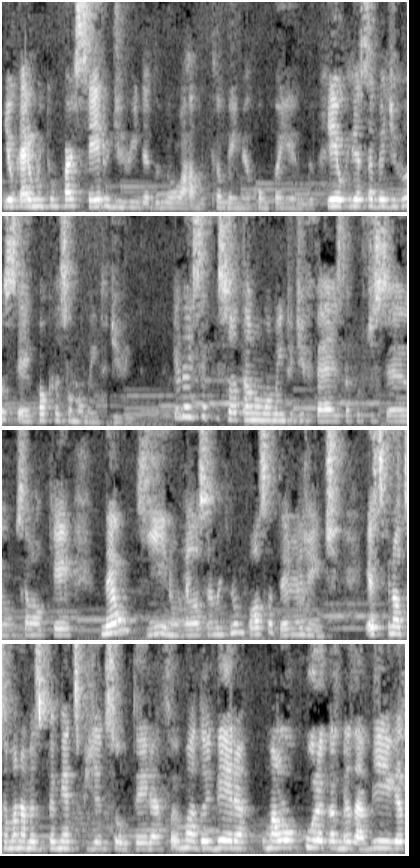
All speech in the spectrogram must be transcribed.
e eu quero muito um parceiro de vida do meu lado também me acompanhando. E eu queria saber de você, qual que é o seu momento de vida? Porque daí se a pessoa tá num momento de festa, curtição, sei lá o quê, não que num relacionamento não possa ter, né, gente? Esse final de semana mesmo foi minha despedida de solteira. Foi uma doideira, uma loucura com as minhas amigas,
